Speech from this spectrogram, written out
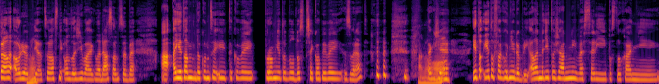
Tohle audiokniha, co vlastně on zažívá, jak hledá sám sebe. A, a je tam dokonce i takový, pro mě to byl dost překvapivý zvrat. ano. Takže je to, je to fakt hodně dobrý, ale není to žádný veselý poslouchání,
